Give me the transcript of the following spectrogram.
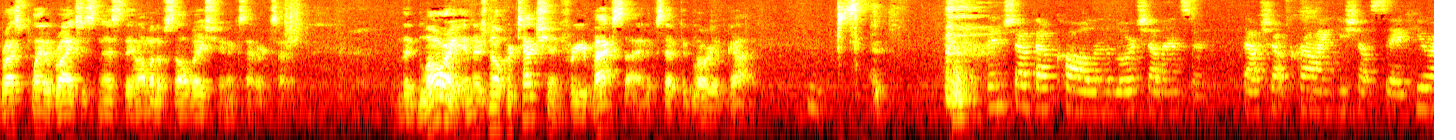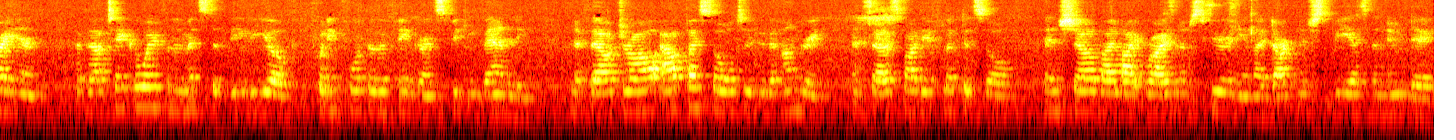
breastplate of righteousness, the helmet of salvation, etc., etc. The glory, and there's no protection for your backside except the glory of God. Then shalt thou call, and the Lord shall answer. Thou shalt cry, and he shall say, Here I am. If thou take away from the midst of thee the yoke, putting forth of the finger and speaking vanity, and if thou draw out thy soul to the hungry, and satisfy the afflicted soul. Then shall thy light rise in obscurity, and thy darkness be as the noonday.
